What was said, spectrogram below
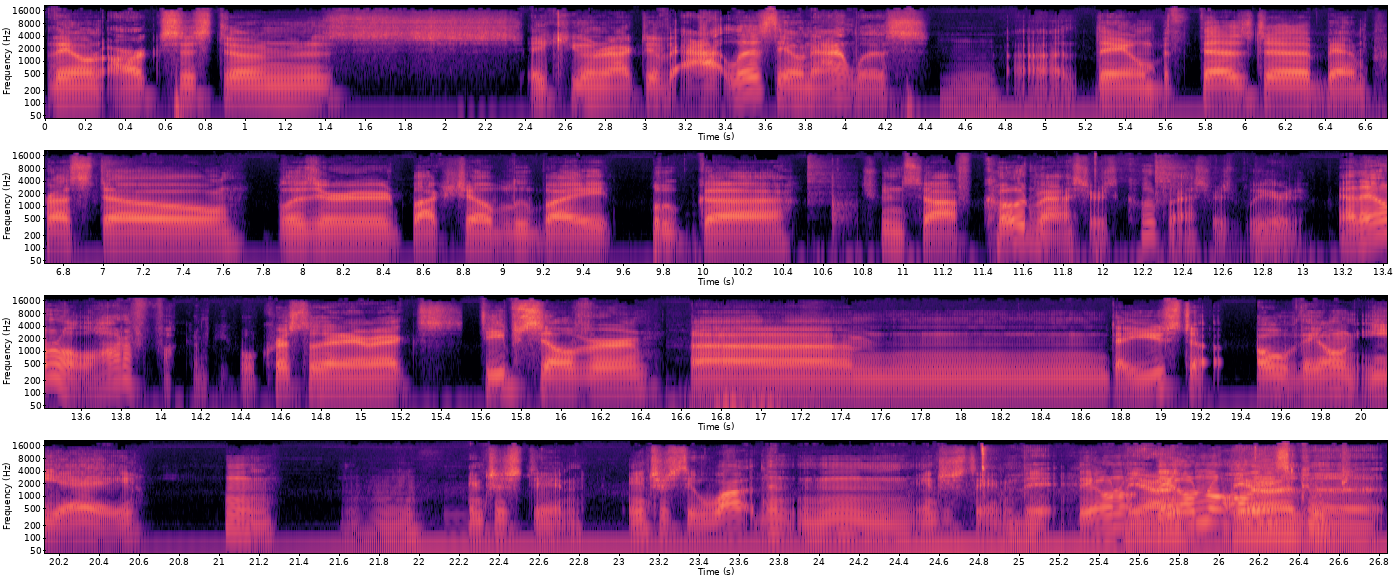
they own Arc Systems, AQ Interactive, Atlus. They own Atlus. Mhm. Uh, they own Bethesda, Banpresto, Blizzard, Black Shell, Blue Byte, Buka, Toonsoft, Codemasters. Codemasters, weird. Yeah, they own a lot of fucking people. Crystal Dynamics, Deep Silver. Um, they used to. Oh, they own EA. Hmm. Mhm. Interesting. Interesting. What? Then, hmm. Interesting. They, They own. They, are, own all they these. are com- the,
